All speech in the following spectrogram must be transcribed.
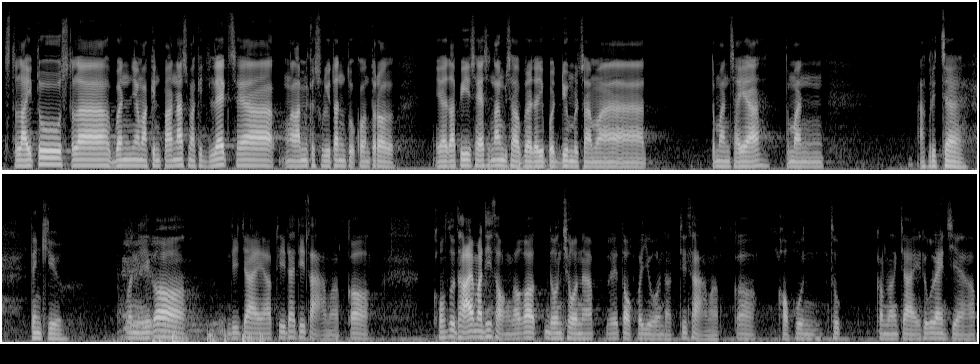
setelah itu setelah bannya makin panas makin jelek saya mengalami kesulitan untuk kontrol Ya tapi saya senang bisa berada di podium bersama teman saya, teman Afrija. Thank you. วันนี้ก็ดีใจครับที่ได้ที่สามครับก็โค้งสุดท้ายมาที่ส2แล้วก็โดนชนครับเลยตกไปอยู่อันดับที่สามครับ ก็ขอบคุณทุกกำลังใจทุกแรงเชียร์ครับ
